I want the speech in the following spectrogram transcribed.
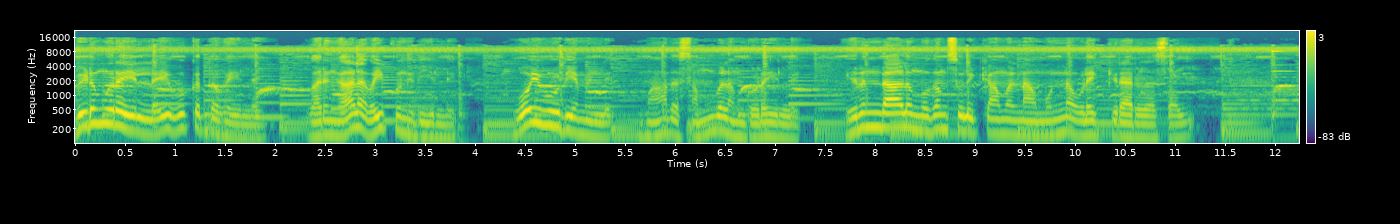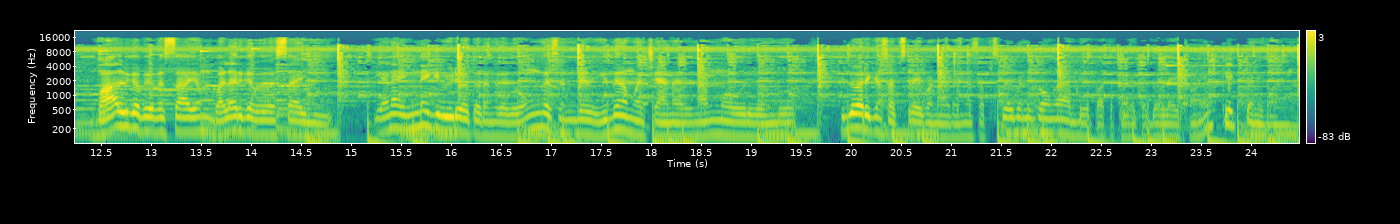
விடுமுறை இல்லை ஊக்கத்தொகை இல்லை. வருங்கால வைப்பு நிதி இல்லை. ஓய்வூதியம் இல்லை. மாத சம்பளம் கூட இல்லை. இருந்தாலும் முகம் சுளிக்காமல் நாம் முன்ன உழைக்கிறார் விவசாயி. வாழ்க விவசாயம் வளர்க விவசாயி. ஏன்னா இன்னைக்கு வீடியோ தொடங்குறது உங்கள் செந்தில். இது நம்ம சேனல் நம்ம ஒரு வந்து. இது வரைக்கும் சப்ஸ்கிரைப் பண்ணிவிடுங்க சப்ஸ்கிரைப் பண்ணிக்கோங்க. அப்படியே பக்கத்தில் இருக்க பெல் ஐக்கானையும் கிளிக் பண்ணிக்கோங்க.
